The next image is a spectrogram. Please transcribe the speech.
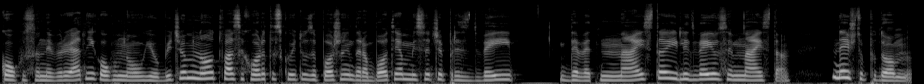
колко са невероятни и колко много ги обичам, но това са хората, с които започнах да работя, мисля, че през 2019 или 2018. Нещо подобно.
